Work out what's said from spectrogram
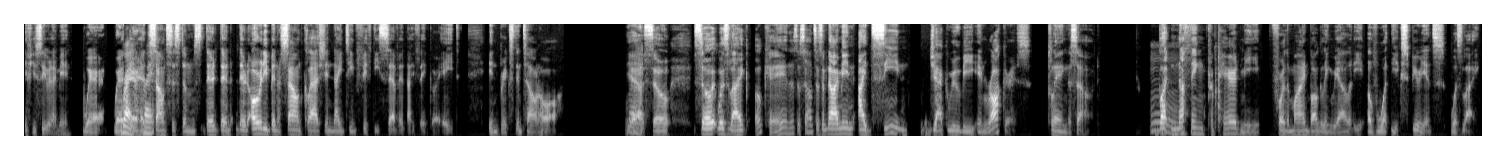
If you see what I mean, where where Right, there had right. sound systems, there there there'd already been a sound clash in 1957, I think, or eight, in Brixton Town Hall. Yeah, so so it was like, okay, there's a sound system. Now, I mean, I'd seen Jack Ruby in Rockers playing the sound, but Mm. nothing prepared me for the mind-boggling reality of what the experience was like.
